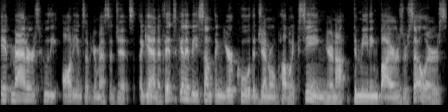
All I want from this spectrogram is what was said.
it matters who the audience of your message is. Again, if it's going to be something you're cool with the general public seeing, you're not demeaning buyers or sellers,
